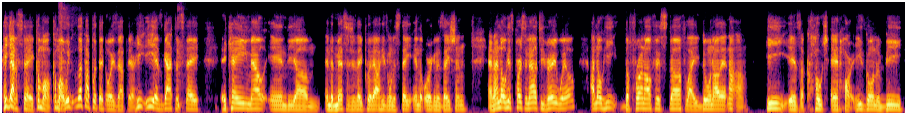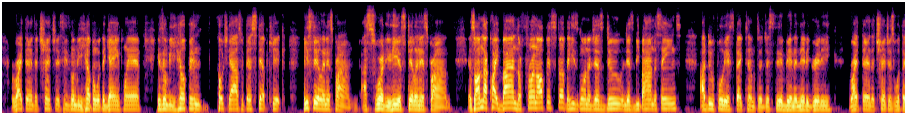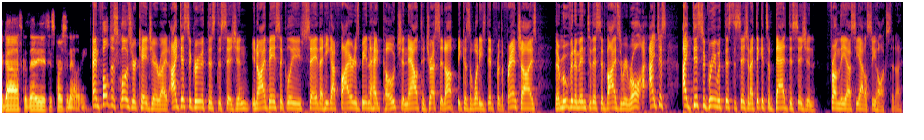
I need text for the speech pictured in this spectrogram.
He got to stay. Come on, come on. We, let's not put that noise out there. He he has got to stay. It came out in the um in the messages they put out. He's going to stay in the organization, and I know his personality very well. I know he the front office stuff, like doing all that. Nuh-uh he is a coach at heart. He's going to be right there in the trenches. He's going to be helping with the game plan. He's going to be helping coach guys with their step kick. He's still in his prime. I swear to you, he is still in his prime. And so I'm not quite buying the front office stuff that he's going to just do and just be behind the scenes. I do fully expect him to just still be in the nitty gritty right there in the trenches with the guys because that is his personality. And full disclosure, KJ, right? I disagree with this decision. You know, I basically say that he got fired as being the head coach, and now to dress it up because of what he's did for the franchise, they're moving him into this advisory role. I, I just I disagree with this decision. I think it's a bad decision from the uh, Seattle Seahawks today.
